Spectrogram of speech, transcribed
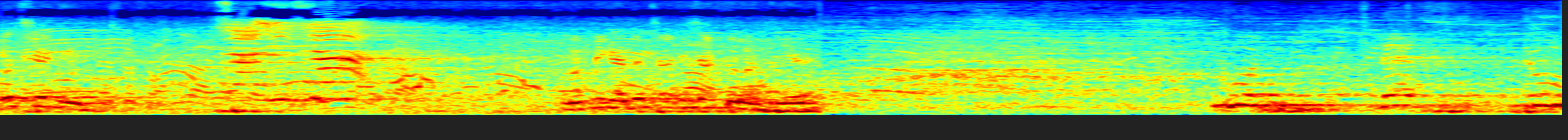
What's your name? मम्मी कहते चालीस आठ बुलाती है गुड लेट्स डू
